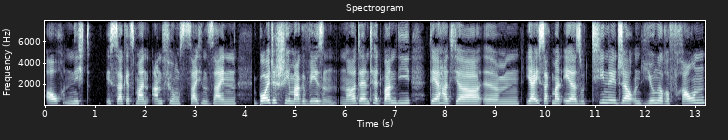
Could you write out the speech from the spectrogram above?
auch nicht, ich sag jetzt mal in Anführungszeichen, sein Beuteschema gewesen. Ne? Denn Ted Bundy, der hat ja, ähm, ja, ich sag mal eher so Teenager und jüngere Frauen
